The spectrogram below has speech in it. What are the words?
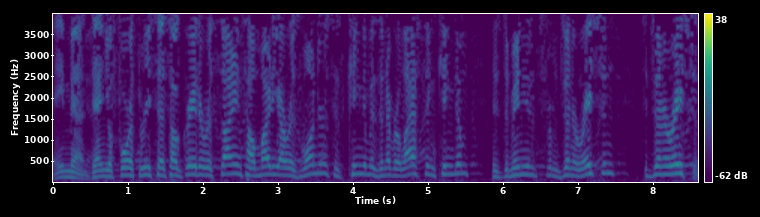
Amen. Daniel 4 3 says, How great are his signs, how mighty are his wonders. His kingdom is an everlasting kingdom, his dominion is from generation to generation.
